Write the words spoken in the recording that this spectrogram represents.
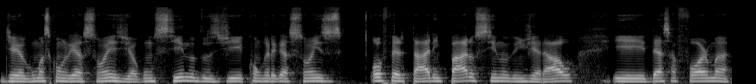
de algumas congregações, de alguns sínodos de congregações ofertarem para o sínodo em geral e dessa forma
